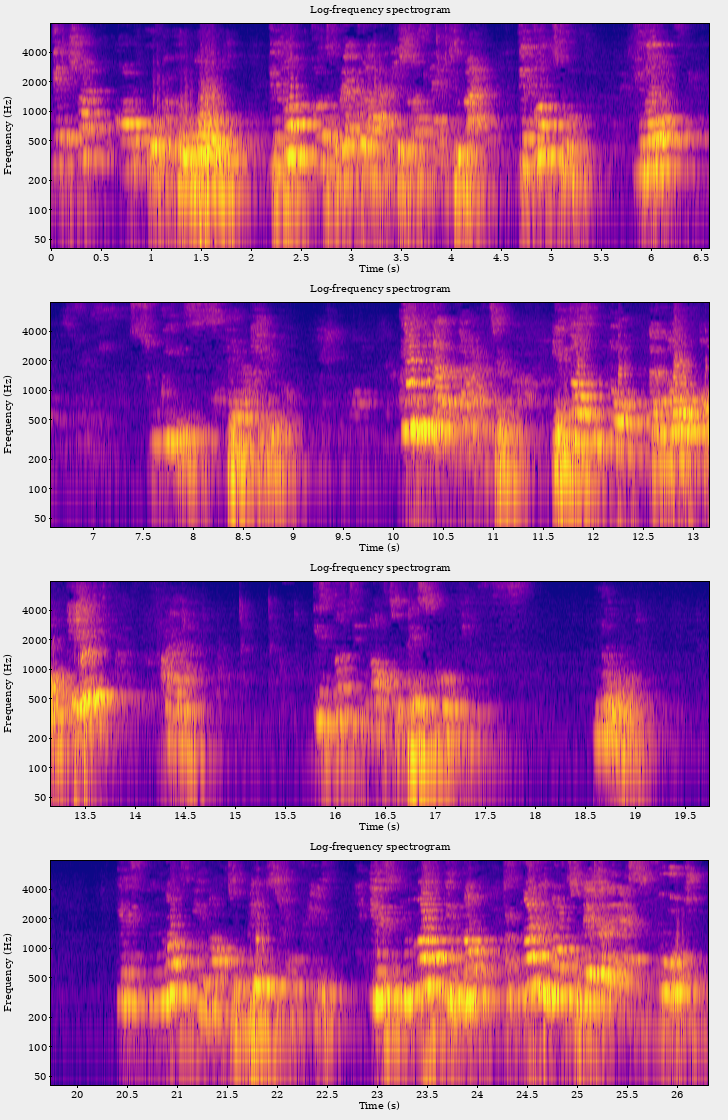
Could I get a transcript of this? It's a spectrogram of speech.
They travel all over the world. They don't go to regular vacations like Dubai. They go to, you know, Swiss. Thank you. Even at that, he doesn't know the love of a father. It's not enough to pay school fees. No. It is not enough to pay school fees. It is not enough. It's not enough to make sure that there's food.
